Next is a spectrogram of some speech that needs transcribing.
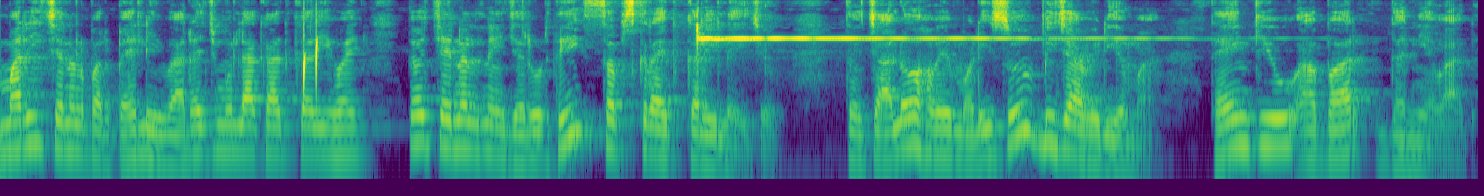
અમારી ચેનલ પર પહેલી વાર જ મુલાકાત કરી હોય તો ચેનલને જરૂરથી સબસ્ક્રાઈબ કરી લેજો. તો ચાલો હવે મળીશું બીજા વિડીયોમાં. થેન્ક યુ, આભાર, ધન્યવાદ.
